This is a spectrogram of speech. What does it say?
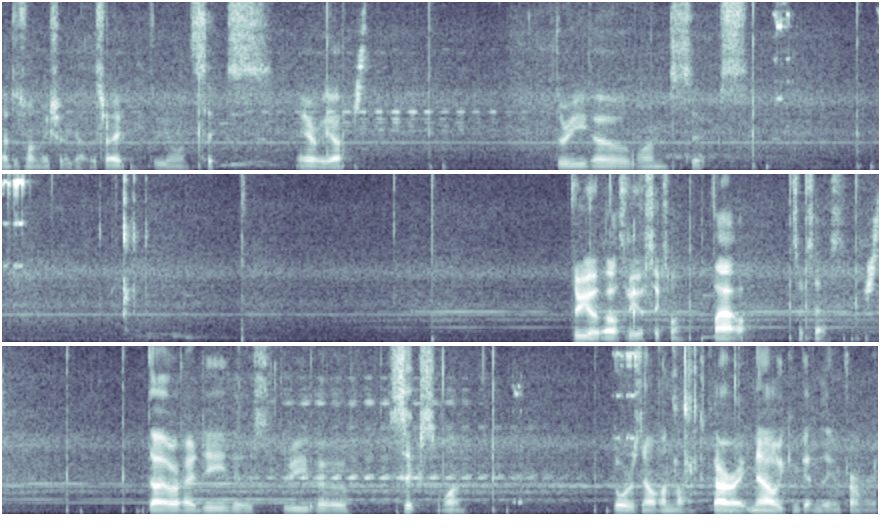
I just want to make sure I got this right. 3016. There we go. 3016. Three oh oh three oh six one. Wow, success. Dial ID is three oh six one. Door is now unlocked. All right, now we can get into the infirmary.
